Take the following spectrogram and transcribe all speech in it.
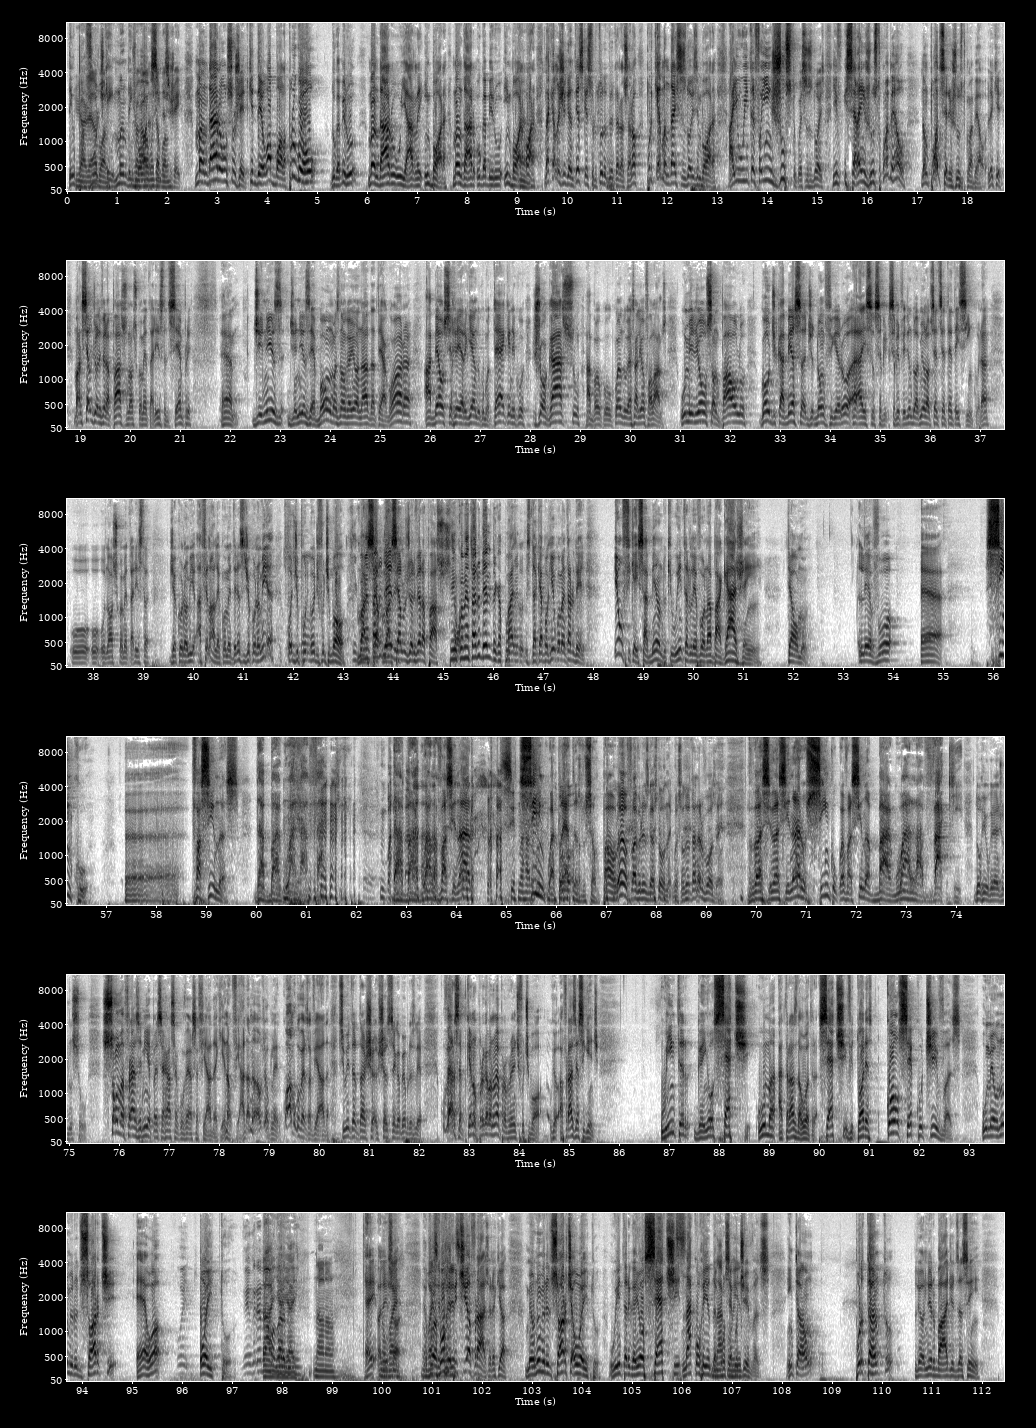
Tem o pavor de quem manda embora assim desse jeito. Mandaram o sujeito que deu a bola pro gol do Gabiru, mandaram o Yarley embora, mandaram o Gabiru embora. É. Ora, naquela gigantesca estrutura do Internacional, por que mandar esses dois embora? Aí o Inter foi injusto com esses dois e, e será injusto com o Abel. Não pode ser injusto com o Abel. Olha aqui, Marcelo de Oliveira Passos, nosso comentarista de sempre, é, Diniz, Diniz é bom, mas não ganhou nada até agora. Abel se reerguendo como técnico. Jogaço, quando eu falamos. Humilhou o São Paulo. Gol de cabeça de Dom Figueiredo, ah, isso se, se referindo a 1975, né? O, o- o nosso comentarista de economia. Afinal, é comentarista de economia ou de, ou de futebol? Marcelo. Marcelo de Oliveira Passos. Tem o Bom, comentário dele daqui a pouco. mas daqui a pouquinho o comentário dele. Eu fiquei sabendo que o Inter levou na bagagem, Telmo, levou é, cinco é, vacinas da Bagualavac. da Baguala vacinaram Vacinaram. cinco atletas do São Paulo. Ô, Flávio Luiz Gastou, né? Gastou deve estar nervoso, hein? Vac- Vacinaram cinco com a vacina Bagualavac do Rio Grande do Sul. Só uma frase minha para encerrar essa conversa fiada aqui. Não, fiada não, seu Glenn. Como conversa fiada? Se o Inter dá ch- chance de ser campeão brasileiro. Conversa, porque no programa não é propriamente futebol. A frase é a seguinte. O Inter ganhou sete, uma atrás da outra. Sete vitórias consecutivas. O meu número de sorte é o oito. Ganhou o Grenal Ai, agora, ai, ai. Não, não. Hein? Olha Não vai- só. não Eu vou, vou repetir a frase, olha aqui, ó. O meu número de sorte é oito. O Inter ganhou sete na corrida Na consecutivas. Então, portanto, Leonir Bade diz assim:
